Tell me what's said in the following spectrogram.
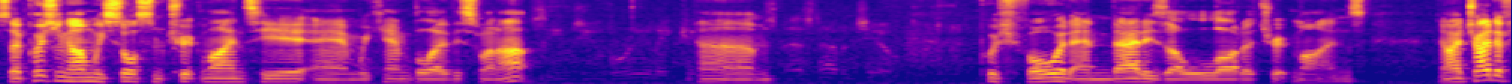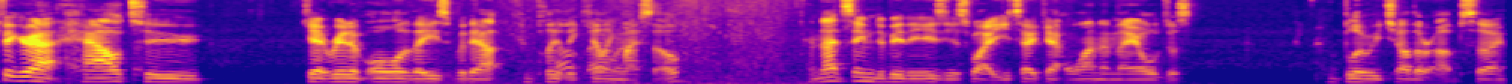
So pushing on, we saw some trip mines here and we can blow this one up. Um, push forward and that is a lot of trip mines. Now I tried to figure out how to get rid of all of these without completely oh, killing myself. And that seemed to be the easiest way. You take out one and they all just blew each other up. So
